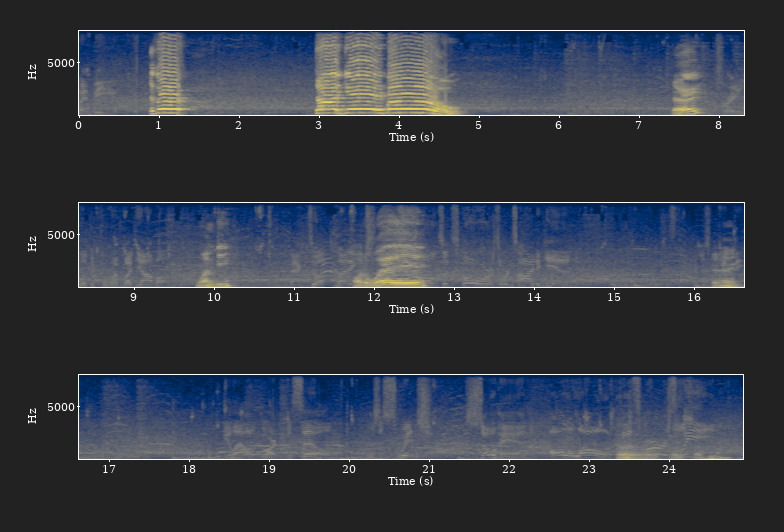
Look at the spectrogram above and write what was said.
Wemby. Yes, sir! Die game, bro! Okay. Wemby. Back to a cutting. All the way. Jones and scores. We're tied again. Here's Okay. Wemby. Bilal guard Vassell. There's a switch. Sochan all alone. Oh, okay, lead.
